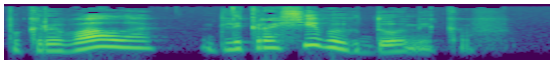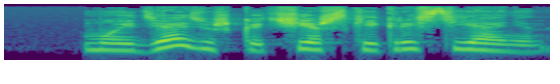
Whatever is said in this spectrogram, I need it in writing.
покрывало для красивых домиков. Мой дядюшка, чешский крестьянин,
